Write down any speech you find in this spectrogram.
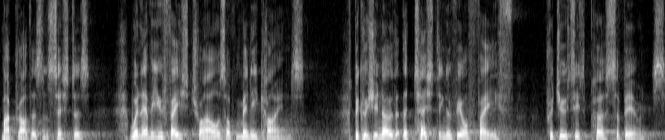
my brothers and sisters, whenever you face trials of many kinds, because you know that the testing of your faith produces perseverance.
